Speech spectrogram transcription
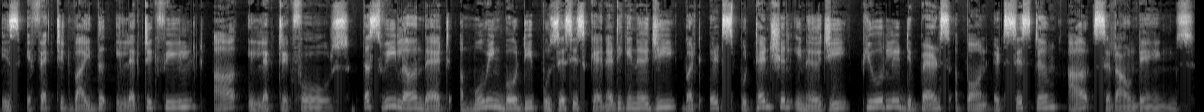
is affected by the electric field or electric force. Thus we learn that a moving body possesses kinetic energy but its potential energy purely depends upon its system or surroundings.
